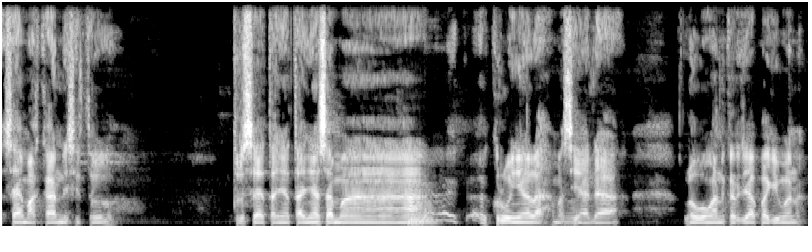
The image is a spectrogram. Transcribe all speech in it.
saya makan di situ. Terus saya tanya-tanya sama krunya lah masih ada lowongan kerja apa gimana.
